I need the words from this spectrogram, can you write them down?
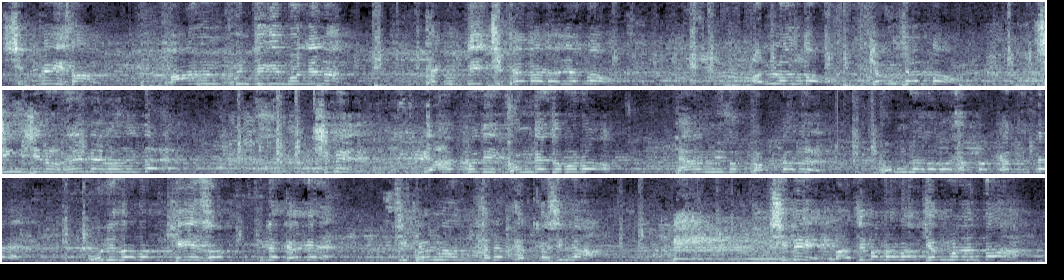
10배 이상 많은 군중이 몰리는 태극기 집회가 열려도 언론도 경찰도 진실을 외면하는데 10일 야권이 공개적으로 대한민국 법관을 공갈하고 협박하는데 우리들은 계속 유력하게 집회만 하려 할 것인가? 12. 마지막으로 경고한다.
